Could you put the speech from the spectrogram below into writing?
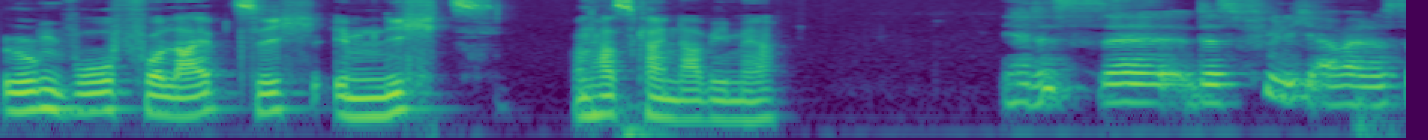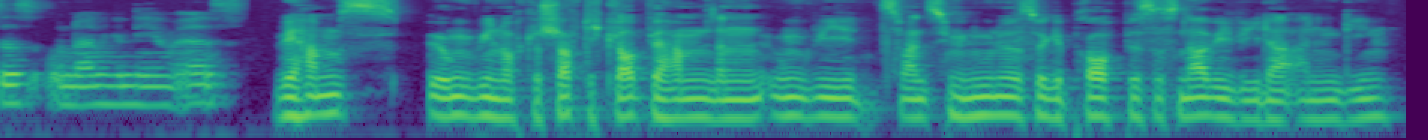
irgendwo vor Leipzig im Nichts und hast kein Navi mehr. Ja, das, äh, das fühle ich aber, dass das unangenehm ist. Wir haben es irgendwie noch geschafft. Ich glaube, wir haben dann irgendwie 20 Minuten oder so gebraucht, bis das Navi wieder anging.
